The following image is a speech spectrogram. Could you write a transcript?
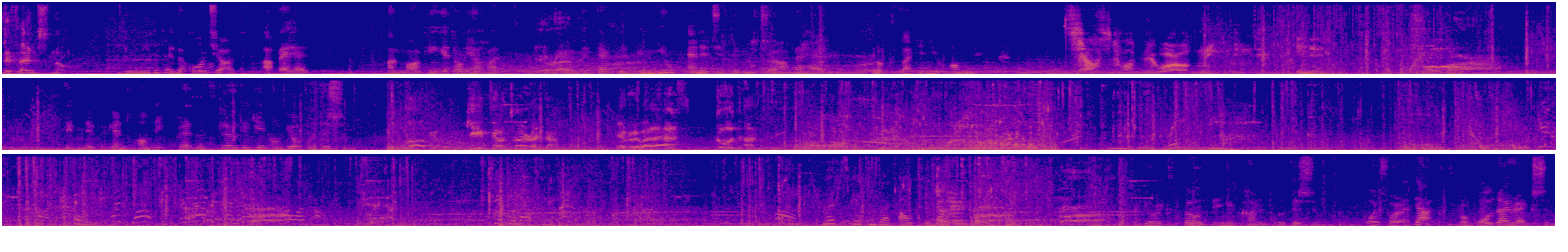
Defense now. You needed In the courtyard, up ahead. I'm marking it on your HUD. You're at We've detected a new energy signature up ahead. Looks like a new Omnic. Just what the world needed. Significant Omnic presence closing in on your position. Keep your turret up! Everyone else, good hunting! A Great team. You're exposed in your current position. Watch for attacks from all directions.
